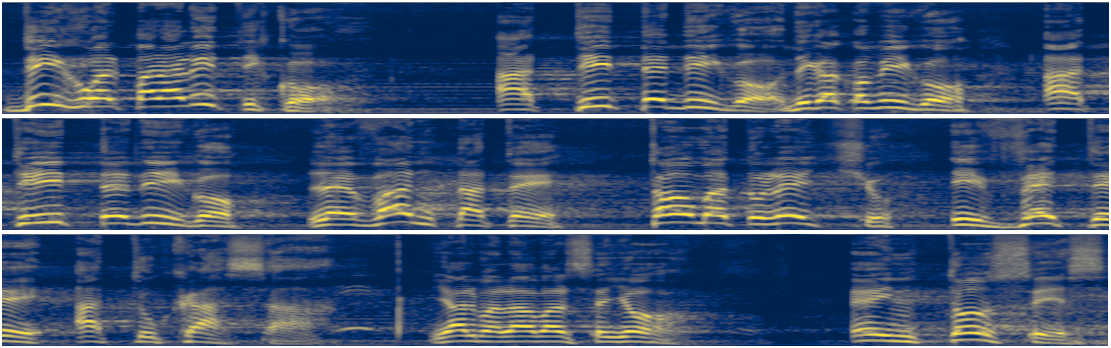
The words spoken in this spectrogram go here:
dijo al paralítico, a ti te digo, diga conmigo, a ti te digo, levántate, toma tu lecho y vete a tu casa. Mi alma alaba al Señor. Entonces,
